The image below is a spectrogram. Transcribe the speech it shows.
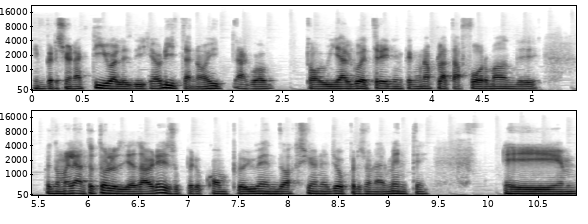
inversión activa, les dije ahorita, ¿no? Y hago todavía algo de trading, tengo una plataforma donde pues no me levanto todos los días a ver eso, pero compro y vendo acciones yo personalmente. Eh,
